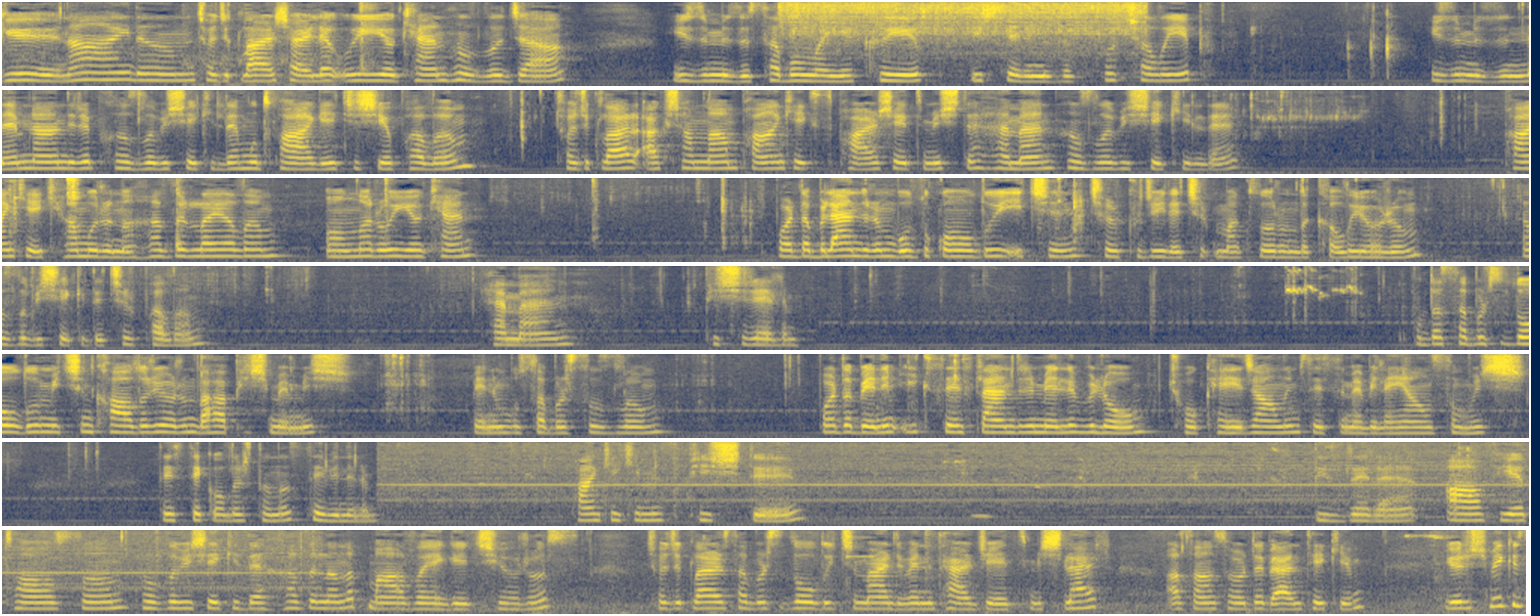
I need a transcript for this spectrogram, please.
Günaydın. Çocuklar şöyle uyuyorken hızlıca yüzümüzü sabunla yıkayıp dişlerimizi fırçalayıp yüzümüzü nemlendirip hızlı bir şekilde mutfağa geçiş yapalım. Çocuklar akşamdan pankek sipariş etmişti. Hemen hızlı bir şekilde pankek hamurunu hazırlayalım. Onlar uyuyorken bu arada blenderım bozuk olduğu için çırpıcı ile çırpmak zorunda kalıyorum. Hızlı bir şekilde çırpalım. Hemen pişirelim. Burada sabırsız olduğum için kaldırıyorum. Daha pişmemiş. Benim bu sabırsızlığım. Bu arada benim ilk seslendirmeli vlogum. Çok heyecanlıyım. Sesime bile yansımış. Destek olursanız sevinirim. Pankekimiz pişti. Bizlere afiyet olsun. Hızlı bir şekilde hazırlanıp mağazaya geçiyoruz. Çocuklar sabırsız olduğu için merdiveni tercih etmişler. Asansörde ben tekim. Görüşmek üzere.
